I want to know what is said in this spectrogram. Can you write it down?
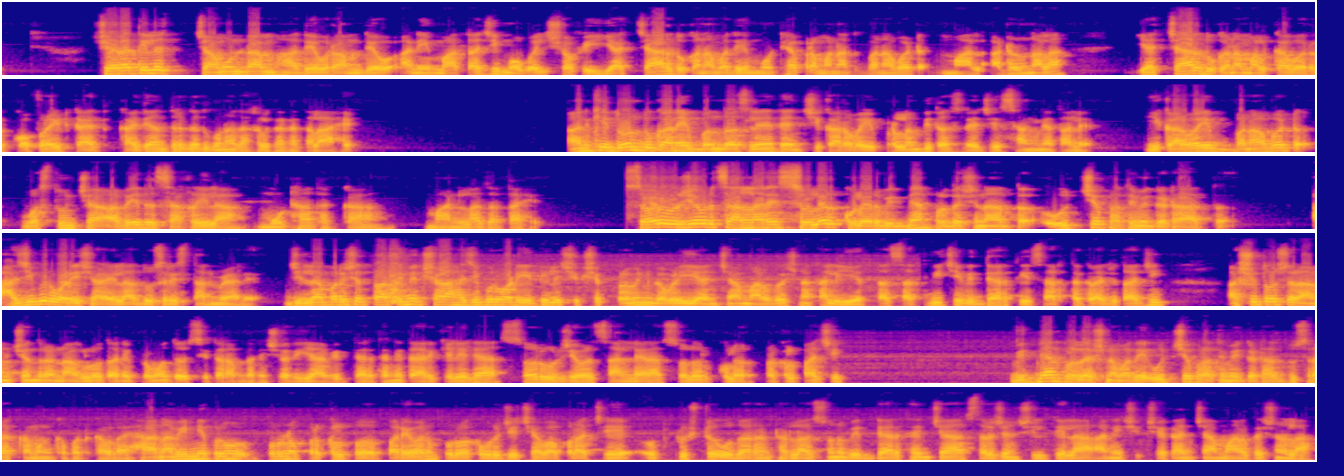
शहरातील चामुंडा महादेव रामदेव आणि माताजी मोबाईल शॉपी या चार दुकानामध्ये मोठ्या प्रमाणात बनावट माल आढळून आला. या चार दुकाना मालकावर कॉपराईट कायद्याअंतर्गत गुन्हा दाखल करण्यात आला आहे. आणखी दोन दुकाने बंद असल्याने त्यांची कारवाई प्रलंबित असल्याचे सांगण्यात आले. ही कारवाई बनावट वस्तूंच्या अवैध साखळीला मोठा धक्का मानला जात आहे. सौर ऊर्जेवर चालणारे सोलर कूलर विज्ञान प्रदर्शनात उच्च प्राथमिक गटात हाजीपूरवाडी शाळेला दुसरे स्थान मिळाले. जिल्हा परिषद प्राथमिक शाळा हाजीपूरवाडी येथील शिक्षक प्रवीण गवळी यांच्या मार्गदर्शनाखाली इयत्ता सातवीचे विद्यार्थी सार्थक राजूताजी आशुतोष रामचंद्र नागलोत आणि प्रमोद सीताराम धनेश्वर या विद्यार्थ्यांनी तयार केलेल्या सौर ऊर्जेवर चालणाऱ्या सोलर कूलर प्रकल्पाची विज्ञान प्रदर्शनामध्ये उच्च प्राथमिक गटात दुसरा क्रमांक पटकावला हा नाविन्यपूर्ण प्रकल्प पर्यावरणपूर्वक ऊर्जेच्या वापराचे उत्कृष्ट उदाहरण ठरला असून विद्यार्थ्यांच्या सर्जनशीलतेला आणि शिक्षकांच्या मार्गदर्शनाला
